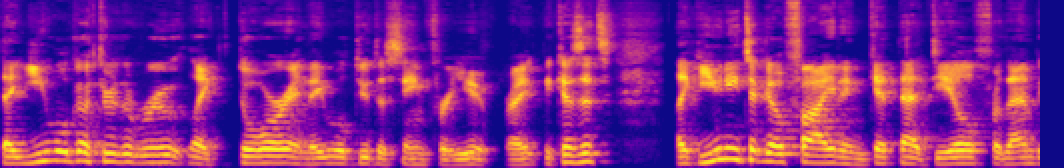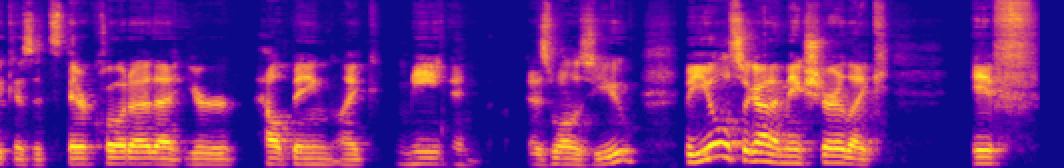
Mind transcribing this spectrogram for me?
that you will go through the route like door and they will do the same for you, right? Because it's like you need to go fight and get that deal for them because it's their quota that you're helping like meet and as well as you. But you also got to make sure like if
